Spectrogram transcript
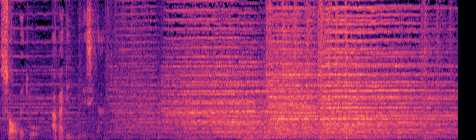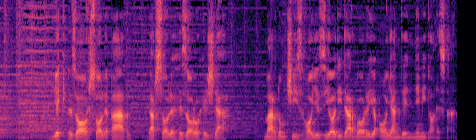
ثابت و ابدی می یک هزار سال قبل در سال 1018 مردم چیزهای زیادی درباره آینده نمی‌دانستند.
